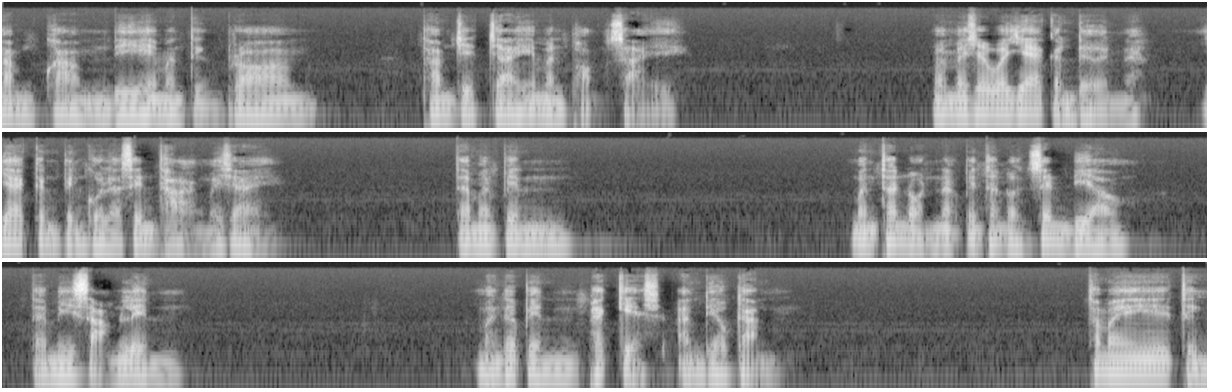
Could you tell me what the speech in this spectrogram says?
ทำความดีให้มันถึงพร้อมทำจิตใจให้มันผ่องใส มันไม่ใช่ว่าแยกกันเดินนะ แยกกันเป็นคนละเส้นทางไม่ใช่ แต่มันเป็นมือนถนนนะเป็นถนนเส้นเดียว แต่มีสามเลน มันก็เป็นแพ็กเกจอันเดียวกันทำไมถึง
